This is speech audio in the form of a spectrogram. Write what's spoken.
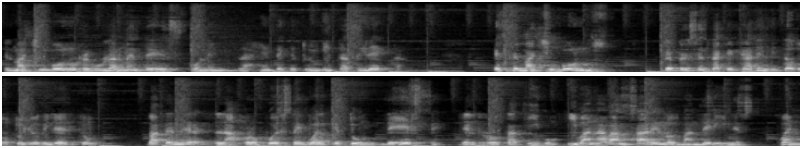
El matching bonus regularmente es con la gente que tú invitas directa. Este matching bonus representa que cada invitado tuyo directo va a tener la propuesta igual que tú de este, del rotativo, y van a avanzar en los banderines. Bueno,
